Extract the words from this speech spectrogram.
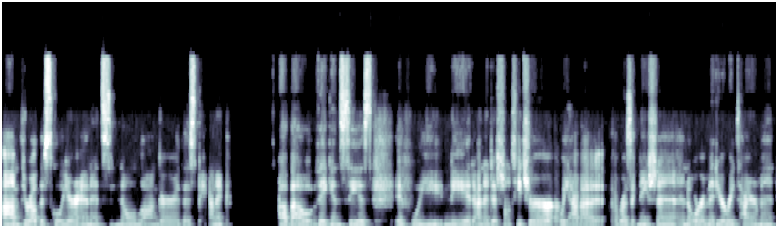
um, throughout the school year. And it's no longer this panic about vacancies if we need an additional teacher or we have a, a resignation or a mid-year retirement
